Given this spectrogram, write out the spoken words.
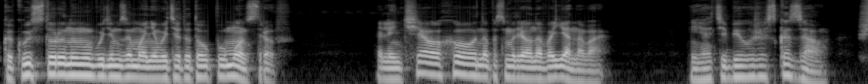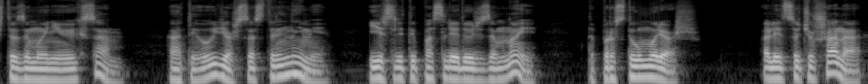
В какую сторону мы будем заманивать эту толпу монстров?» Линчао холодно посмотрел на военного. «Я тебе уже сказал, что заманю их сам, а ты уйдешь с остальными. Если ты последуешь за мной, то просто умрешь». А лицо Чушана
